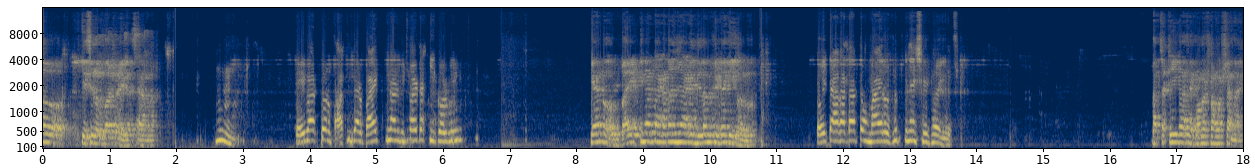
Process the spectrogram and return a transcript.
তো কিছু অভ্যাস হয়ে গেছে আমার। হুম এইবার তোর ভাতিজার বাইক কেনার বিষয়টা কি করবি? কেন? বাইক কেনার টাকাটা যে আগে দিলাম সেটা কি হলো ওই টাকাটা তো মায়ের ওষুধ কিনে শেষ হয়ে গেছে। আচ্ছা ঠিক আছে কোনো সমস্যা নাই।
